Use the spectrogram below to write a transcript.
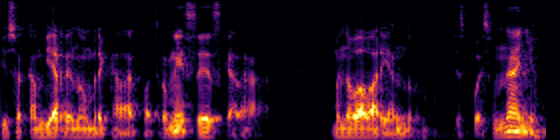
empiezo a cambiar de nombre cada cuatro meses, cada, bueno, va variando. Después un año,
